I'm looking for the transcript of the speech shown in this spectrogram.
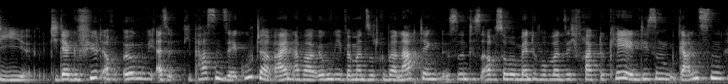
die, die da gefühlt auch irgendwie, also die passen sehr gut da rein, aber irgendwie, wenn man so drüber nachdenkt, sind es auch so Momente, wo man sich fragt, okay, in diesem ganzen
